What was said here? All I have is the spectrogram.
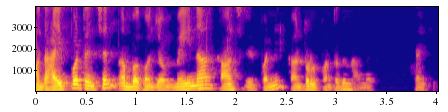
அந்த ஹைப்பர் டென்ஷன் நம்ம கொஞ்சம் மெயினாக கான்சன்ட்ரேட் பண்ணி கண்ட்ரோல் பண்ணுறது நல்லது. தேங்க்யூ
